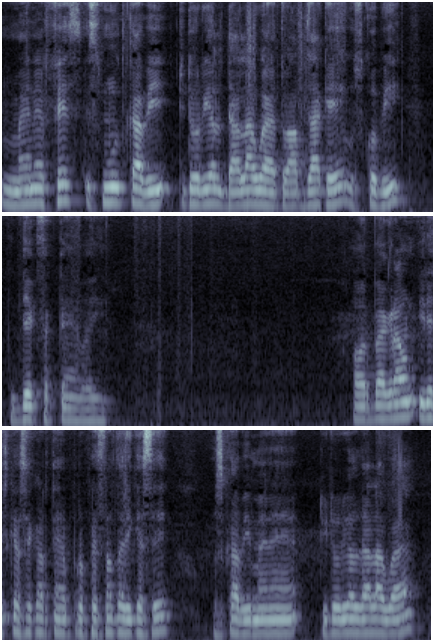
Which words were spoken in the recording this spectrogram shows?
मैंने फेस स्मूथ का भी ट्यूटोरियल डाला हुआ है तो आप जाके उसको भी देख सकते हैं भाई। और बैकग्राउंड इरेज कैसे करते हैं, प्रोफेशनल तरीके से, उसका भी मैंने ट्यूटोरियल डाला हुआ है।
